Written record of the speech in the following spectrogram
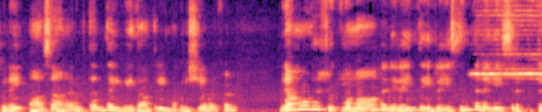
துணை ஆசானாரும் தந்தை வேதாத்ரி மகிழ்ச்சி அவர்கள். நம்மோடு சுக்மமாக நிறைந்து இன்றைய சிந்தனையை சிறப்பித்து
